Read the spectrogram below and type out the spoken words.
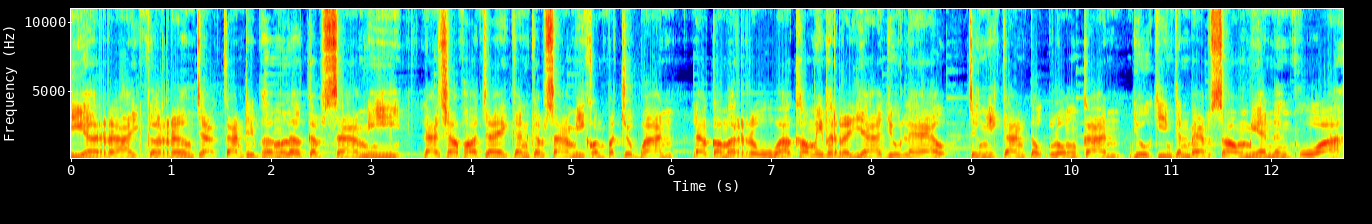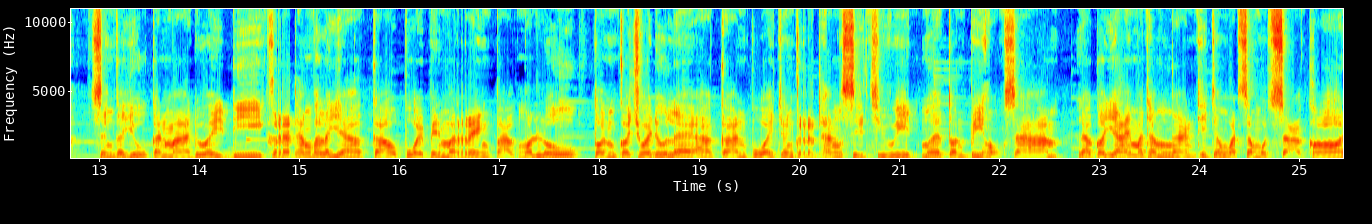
ดีอะไรก็เริ่มจากการที่เพิ่งเลิกกับสามี และชอบพอใจกันกับสามีคนปัจจุบัน แล้วก็มารู้ว่าเขามีภรรยาอยู่แล้ว จึงมีการตกลงกัน อยู่กินกันแบบสองเมียหนึ่งผัว ซึ่งก็อยู่กันมาด้วยดีกระทั่งภรรยาเก่าป่วยเป็นมะเร็งปากมดลูก ตนก็ช่วยดูแลอาการป่วยจนกระทั่งเสียชีวิตเมื่อต้นปี 63 แล้วก็ย้ายมาทำงานที่จังหวัดสมุทรสาคร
